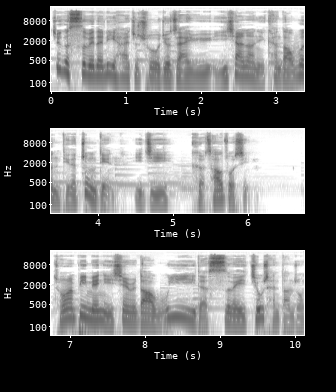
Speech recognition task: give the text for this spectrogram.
这个思维的厉害之处就在于一下让你看到问题的重点以及可操作性，从而避免你陷入到无意义的思维纠缠当中。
